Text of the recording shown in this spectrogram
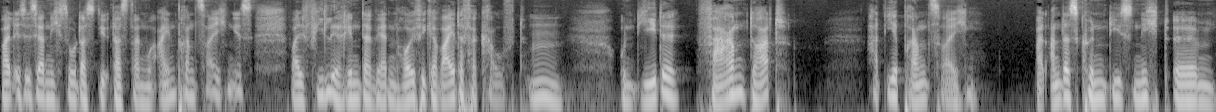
Weil es ist ja nicht so, dass, die, dass da nur ein Brandzeichen ist, weil viele Rinder werden häufiger weiterverkauft. Mhm. Und jede Farm dort hat ihr Brandzeichen. Weil anders können die es nicht ähm,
